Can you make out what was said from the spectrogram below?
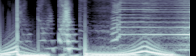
Mm-hmm.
